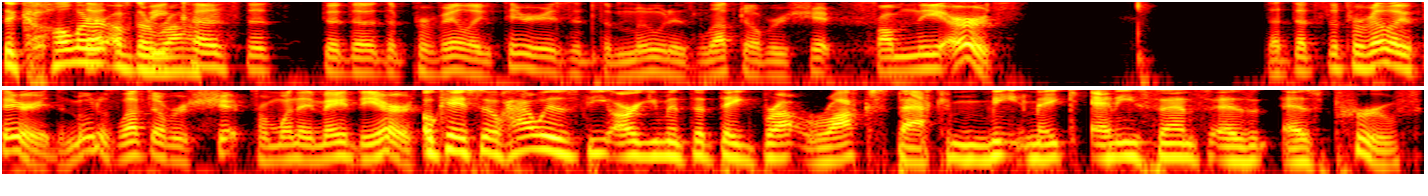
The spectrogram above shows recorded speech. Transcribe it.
the color That's of the rock. because the, the, the the prevailing theory is that the moon is leftover shit from the Earth. That that's the prevailing theory. The moon is leftover shit from when they made the Earth. Okay, so how is the argument that they brought rocks back me- make any sense as as proof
